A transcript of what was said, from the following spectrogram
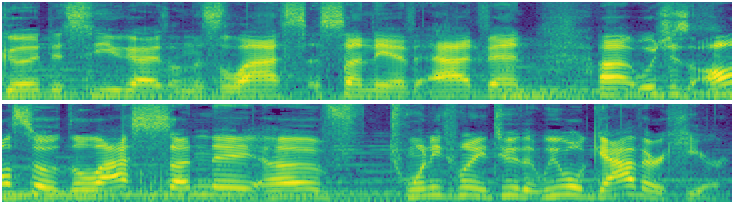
good to see you guys on this last Sunday of Advent, uh, which is also the last Sunday of 2022 that we will gather here.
